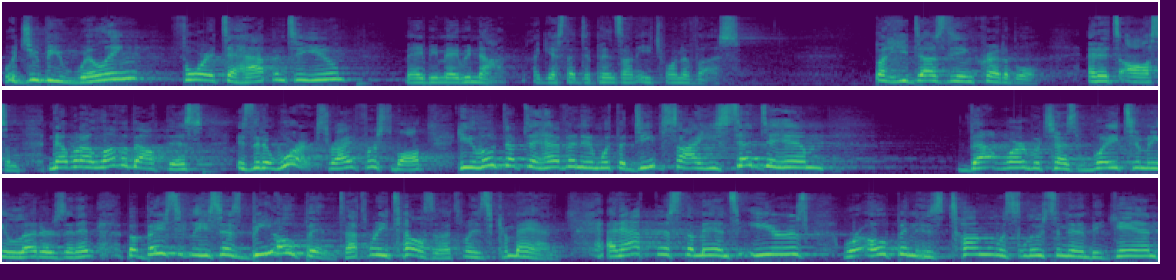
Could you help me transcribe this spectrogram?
Would you be willing for it to happen to you? Maybe, maybe not. I guess that depends on each one of us. But he does the incredible, and it's awesome. Now, what I love about this is that it works, right? First of all, he looked up to heaven, and with a deep sigh, he said to him, that word, which has way too many letters in it, but basically he says, be opened. That's what he tells him. That's what his command. And at this, the man's ears were open, his tongue was loosened, and began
